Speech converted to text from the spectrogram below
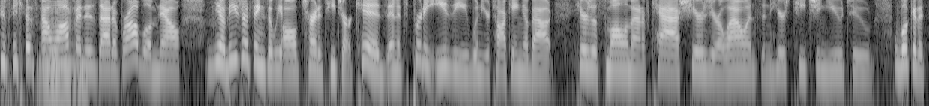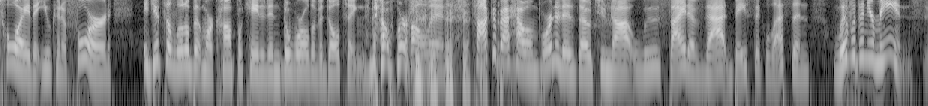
because how mm. often is that a problem? Now, you know, these are things that we all try to teach our kids, and it's pretty easy when you're talking about here's a small amount of cash, here's your allowance, and here's teaching you to look at a toy that you can afford it gets a little bit more complicated in the world of adulting that we're all in. Talk about how important it is, though, to not lose sight of that basic lesson. Live within your means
